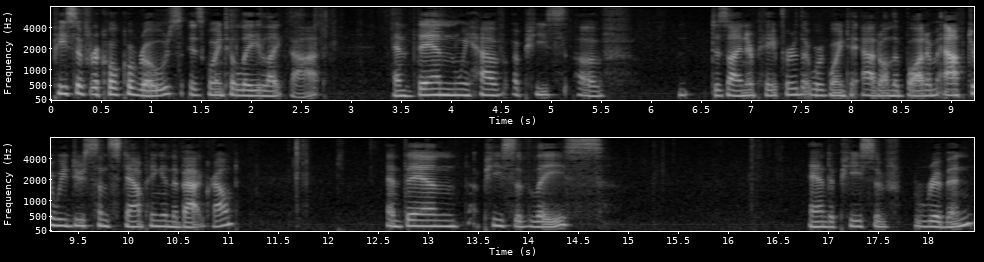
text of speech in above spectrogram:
Piece of Rococo Rose is going to lay like that. And then we have a piece of designer paper that we're going to add on the bottom after we do some stamping in the background. And then a piece of lace and a piece of ribbon.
